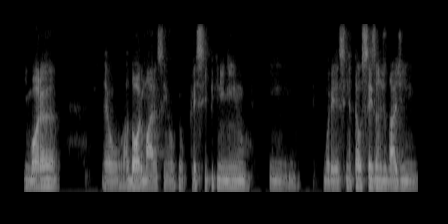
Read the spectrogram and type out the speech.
Embora eu adoro o mar, assim. Eu, eu cresci pequenininho, em, morei assim até os seis anos de idade em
